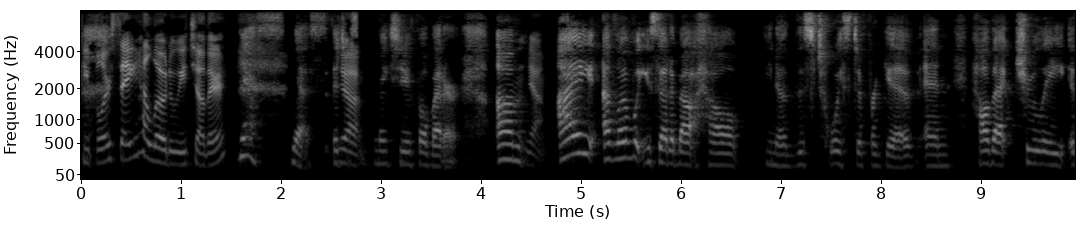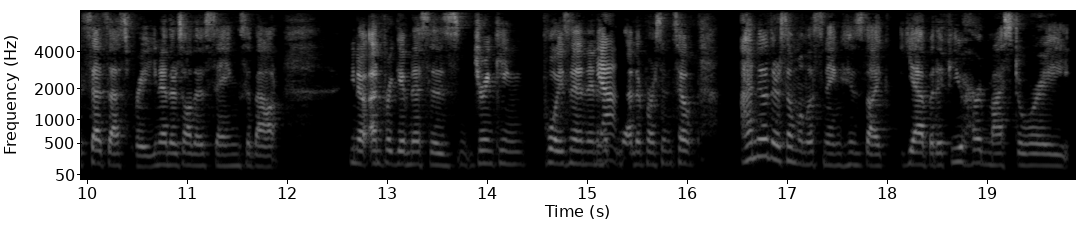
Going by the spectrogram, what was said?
people are saying hello to each other. Yes, yes. It yeah. just makes you feel better. Um, yeah. I, I love what you said about how, you know, this choice to forgive and how that truly, it sets us free. You know, there's all those sayings about, you know, unforgiveness is drinking poison and yeah. the other person. So I know there's someone listening who's like, yeah, but if you heard my story,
